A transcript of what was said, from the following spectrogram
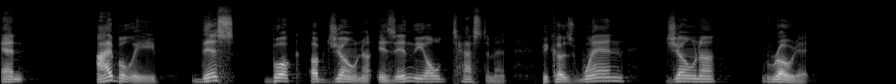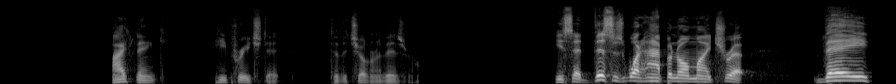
And I believe this book of Jonah is in the Old Testament because when Jonah wrote it, I think he preached it to the children of Israel. He said, This is what happened on my trip. They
